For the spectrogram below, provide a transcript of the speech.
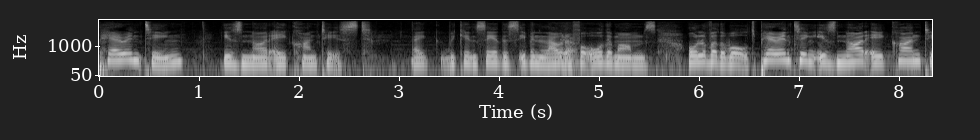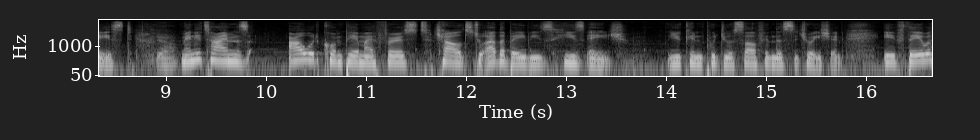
parenting is not a contest. Like we can say this even louder Yeah. for all the moms all over the world. Parenting is not a contest. yeah. Many times I would compare my first child to other babies his age. You can put yourself in this situation. If they were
